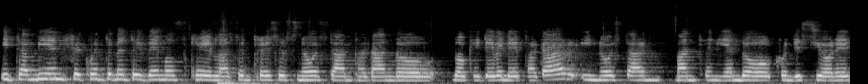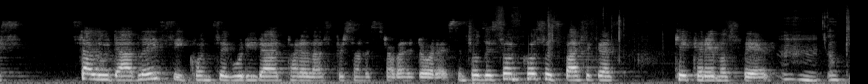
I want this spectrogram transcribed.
Y también frecuentemente vemos que las empresas no están pagando lo que deben de pagar y no están manteniendo condiciones saludables y con seguridad para las personas trabajadoras. Entonces son cosas básicas que queremos ver. ok.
